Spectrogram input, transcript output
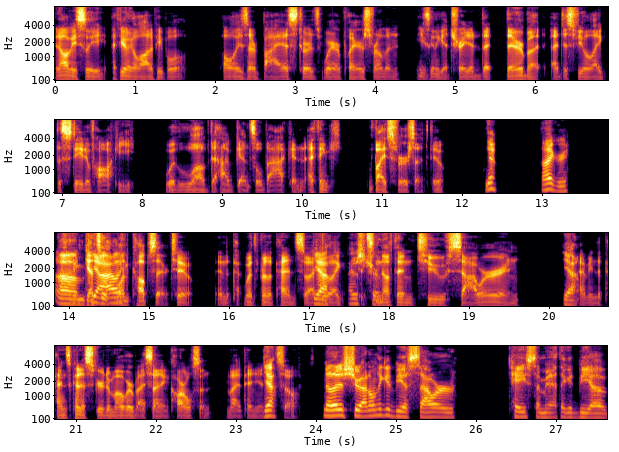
and obviously, I feel like a lot of people always are biased towards where a player's from, and he's going to get traded th- there. But I just feel like the state of hockey would love to have Guentzel back, and I think vice versa too. Yeah, I agree. I mean, Um, Guentzel yeah, I like- won cups there too, in the with for the Pens. So I Yeah, feel like it's true. nothing too sour. And Yeah. I mean, the Pens kind of screwed him over by signing Karlsson, in my opinion. Yeah. So no, that is true. I don't think it'd be a sour taste. I mean, I think it'd be a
